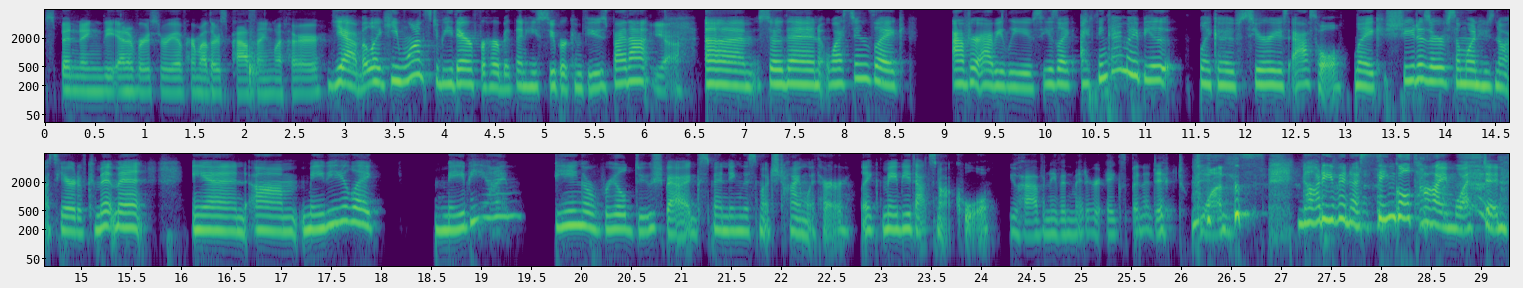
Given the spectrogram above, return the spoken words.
spending the anniversary of her mother's passing with her. yeah, but like he wants to be there for her, but then he's super confused by that. Yeah. Um, so then Weston's like, after Abby leaves, he's like, I think I might be like a serious asshole. Like she deserves someone who's not scared of commitment. And um, maybe like maybe I'm being a real douchebag spending this much time with her. Like maybe that's not cool. You haven't even made her eggs benedict once. Not even a single time, Weston.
